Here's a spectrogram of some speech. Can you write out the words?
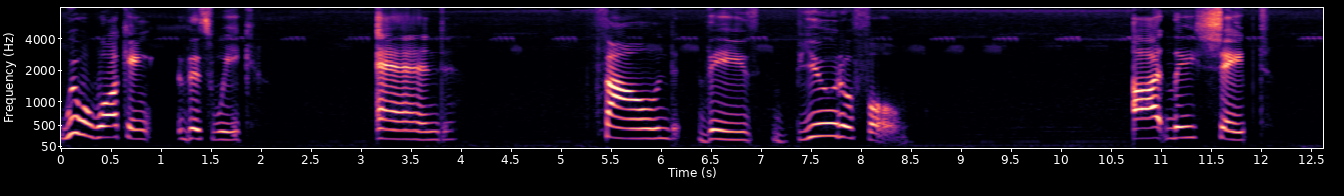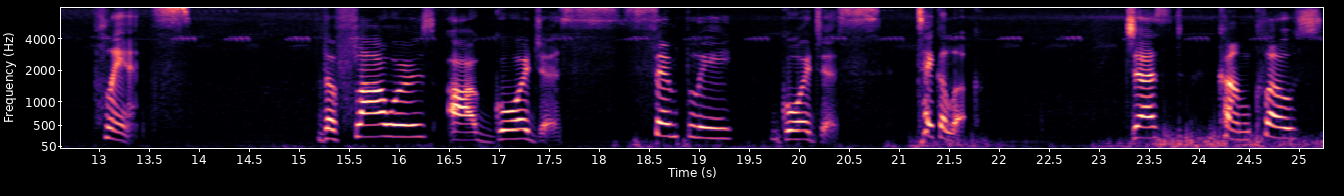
We were walking this week and found these beautiful oddly shaped plants. The flowers are gorgeous, simply gorgeous. Take a look. Just come close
